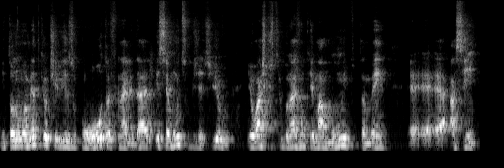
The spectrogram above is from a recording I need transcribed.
Então, no momento que eu utilizo com outra finalidade, isso é muito subjetivo, eu acho que os tribunais vão queimar muito também, é, é, é assim,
